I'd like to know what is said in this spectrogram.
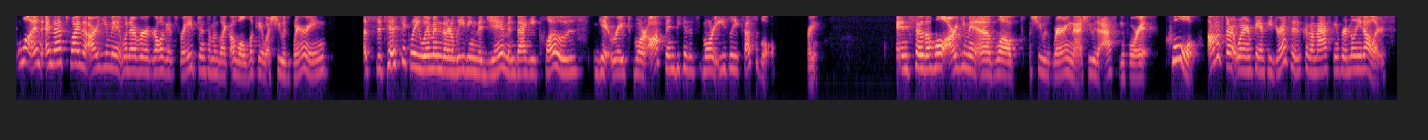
Well, and, and that's why the argument whenever a girl gets raped and someone's like, oh, well, look at what she was wearing uh, statistically women that are leaving the gym in baggy clothes get raped more often because it's more easily accessible and so the whole argument of well she was wearing that she was asking for it. Cool. I'm gonna start wearing fancy dresses because i'm asking for a million dollars.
